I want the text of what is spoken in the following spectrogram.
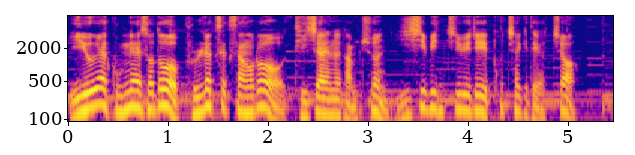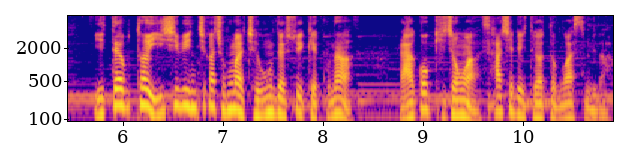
이후에 국내에서도 블랙 색상으로 디자인을 감춘 20인치 휠이 포착이 되었죠. 이때부터 22인치가 정말 제공될 수 있겠구나 라고 기정화 사실이 되었던 것 같습니다.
